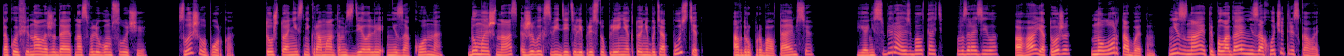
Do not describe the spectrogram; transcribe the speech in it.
такой финал ожидает нас в любом случае. Слышала, Порка? То, что они с некромантом сделали, незаконно. Думаешь, нас, живых свидетелей преступления, кто-нибудь отпустит? А вдруг проболтаемся?» «Я не собираюсь болтать», — возразила. «Ага, я тоже. Но лорд об этом не знает и, полагаю, не захочет рисковать.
